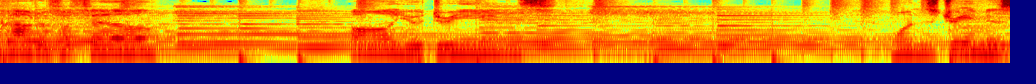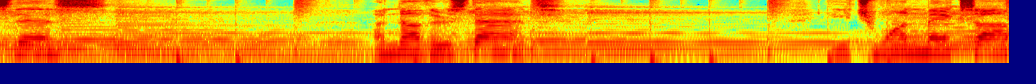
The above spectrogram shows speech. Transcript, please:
how to fulfill all your dreams. One's dream is this, another's that. Each one makes up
